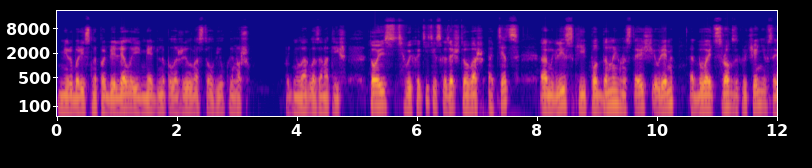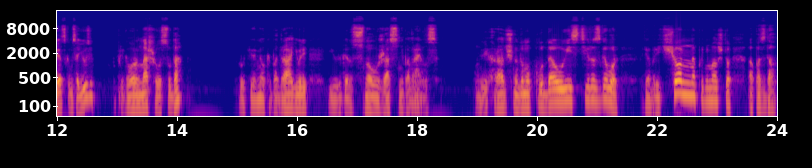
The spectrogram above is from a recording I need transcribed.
Мира Борисовна побелела и медленно положила на стол вилку и нож подняла глаза на Триш. — То есть вы хотите сказать, что ваш отец, английский подданный, в настоящее время отбывает срок заключения в Советском Союзе по приговору нашего суда? Руки ее мелко подрагивали, и Юлик это снова ужасно не понравилось. Он лихорадочно думал, куда увести разговор, хотя обреченно понимал, что опоздал.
